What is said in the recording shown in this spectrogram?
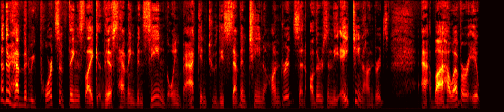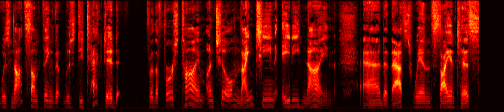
Now there have been reports of things like this having been seen going back into the 1700s and others in the 1800s. Uh, but however, it was not something that was detected for the first time until 1989. And that's when scientists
